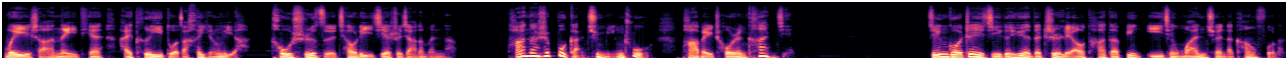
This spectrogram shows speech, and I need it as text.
为啥那一天还特意躲在黑影里啊，投石子敲李结实家的门呢？他那是不敢去明处，怕被仇人看见。经过这几个月的治疗，他的病已经完全的康复了。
